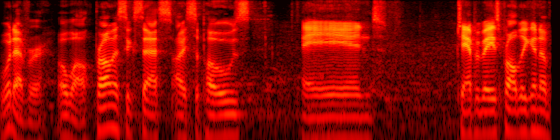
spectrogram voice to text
Whatever. Oh well. Promise success, I suppose. And Tampa Bay is probably going to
